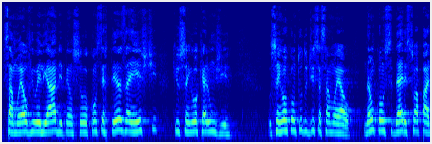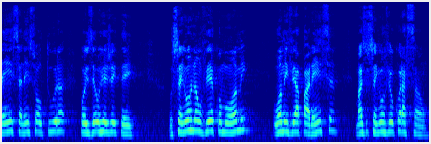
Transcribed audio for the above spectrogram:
Samuel viu Eliabe e pensou: com certeza é este que o Senhor quer ungir. O Senhor, contudo, disse a Samuel: Não considere sua aparência nem sua altura, pois eu o rejeitei. O Senhor não vê como homem, o homem vê a aparência, mas o Senhor vê o coração.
